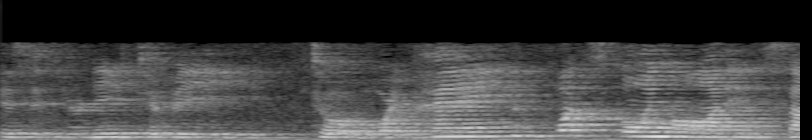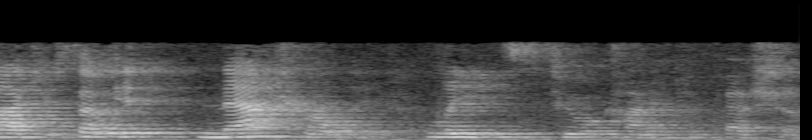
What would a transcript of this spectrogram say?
Is it your need to be to avoid pain? What's going on inside you? So it naturally leads to a kind of confession.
